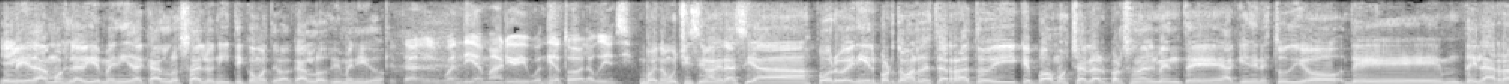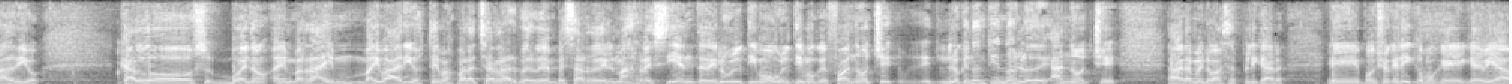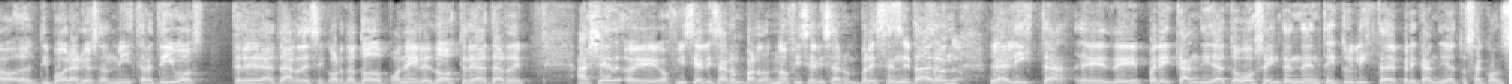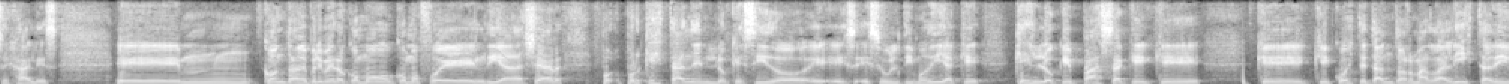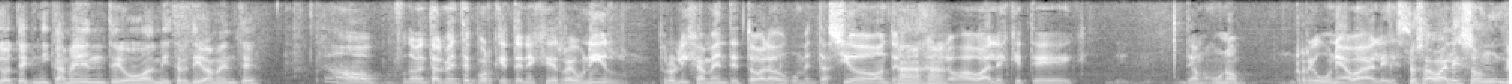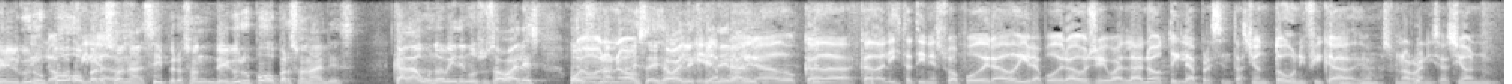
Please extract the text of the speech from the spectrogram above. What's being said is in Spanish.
Le damos la bienvenida a Carlos Saloniti. ¿Cómo te va, Carlos? Bienvenido. ¿Qué tal? Buen día, Mario, y buen día a toda la audiencia. Bueno, muchísimas gracias por venir, por tomarte este rato y que podamos charlar personalmente aquí en el estudio de, de la radio. Carlos, bueno, en verdad hay, hay, varios temas para charlar, pero voy a empezar del más reciente, del último, último, que fue anoche. Lo que no entiendo es lo de anoche. Ahora me lo vas a explicar. Eh, porque yo creí como que, que había eh, tipo horarios administrativos 3 de la tarde se corta todo, ponele, 2, 3 de la tarde. Ayer eh, oficializaron, perdón, no oficializaron, presentaron la lista eh, de precandidato vos a intendente y tu lista de precandidatos a concejales. Eh, contame primero cómo, cómo fue el día de ayer, por, por qué es tan enloquecido ese, ese, último día, ¿Qué, qué es lo que pasa que, que, que, que cueste tanto armar la lista, digo, técnicamente o administrativamente. No, fundamentalmente porque tenés que reunir prolijamente toda la documentación, tenés los avales que te, digamos, uno reúne avales. ¿Los avales son del grupo o personal? Sí, pero son del grupo o personales. ¿Cada uno viene con sus avales o no, es, una, no, no. es, es aval el, general? Apoderado, cada, cada lista tiene su apoderado y el apoderado lleva la nota y la presentación toda unificada, uh -huh. digamos, una organización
